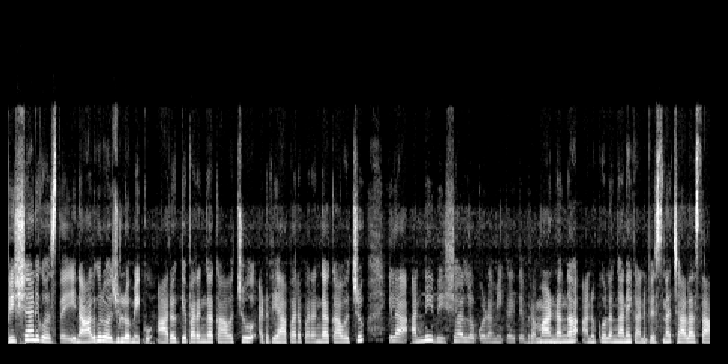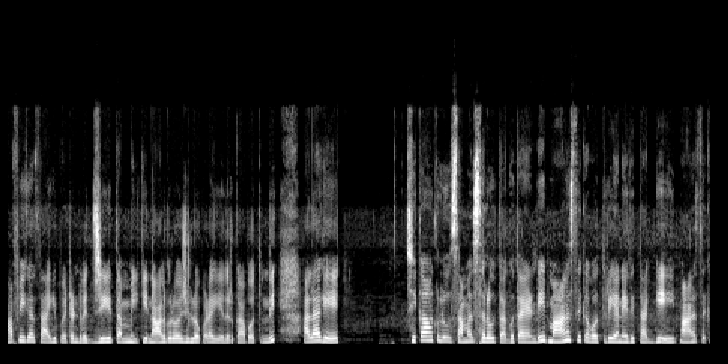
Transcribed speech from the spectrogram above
విషయానికి వస్తే ఈ నాలుగు రోజుల్లో మీకు ఆరోగ్యపరంగా కావచ్చు అటు వ్యాపారపరంగా కావచ్చు ఇలా అన్ని విషయాల్లో కూడా మీకైతే బ్రహ్మాండంగా అనుకూలంగానే కనిపిస్తున్నాయి. చాలా సాఫీగా సాగిపోయేటువంటి జీవితం మీకు ఈ నాలుగు రోజుల్లో కూడా ఎదురు కాబోతుంది. అలాగే చికాకులు సమస్యలు తగ్గుతాయండి. మానసిక ఒత్తిడి అనేది తగ్గి మానసిక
